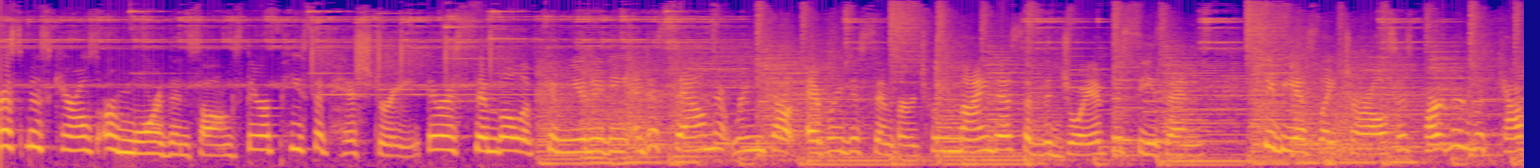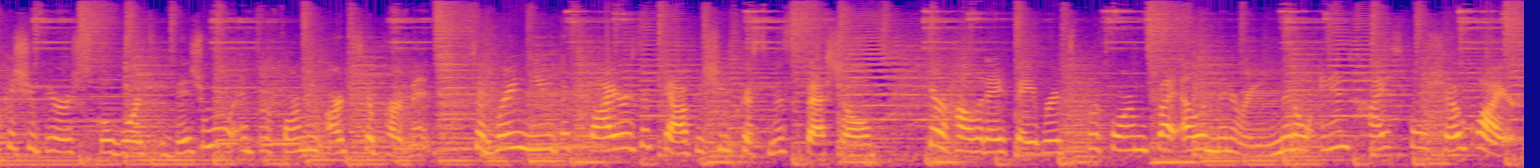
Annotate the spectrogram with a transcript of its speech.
Christmas carols are more than songs. They're a piece of history. They're a symbol of community and a sound that rings out every December to remind us of the joy of the season. CBS Lake Charles has partnered with Calcasieu Parish School Board's Visual and Performing Arts Department to bring you the Choirs of Calcasieu Christmas Special. Hear holiday favorites performed by elementary, middle, and high school show choirs.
